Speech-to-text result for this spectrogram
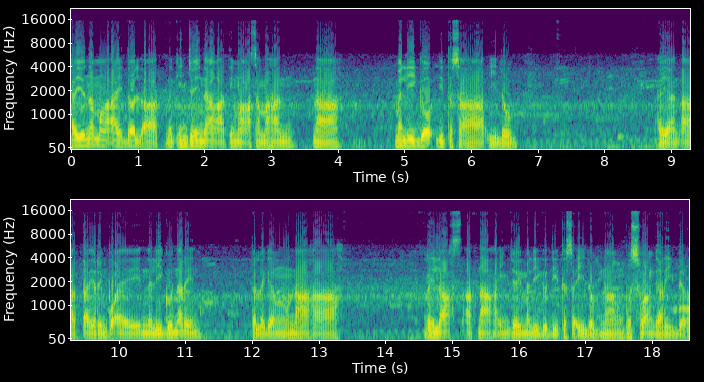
Ayun na mga idol at nag-enjoy na ang ating mga kasamahan na maligo dito sa ilog. Ayan, at tayo rin po ay naligo na rin. Talagang nakaka relax at nakaka-enjoy maligo dito sa ilog ng Busuanga River.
